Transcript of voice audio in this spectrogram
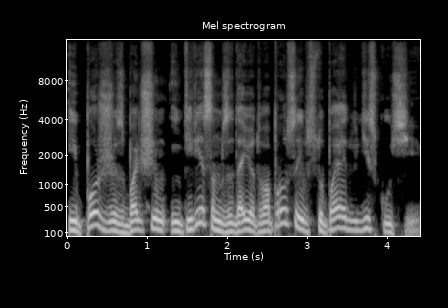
и позже с большим интересом задает вопросы и вступает в дискуссии.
